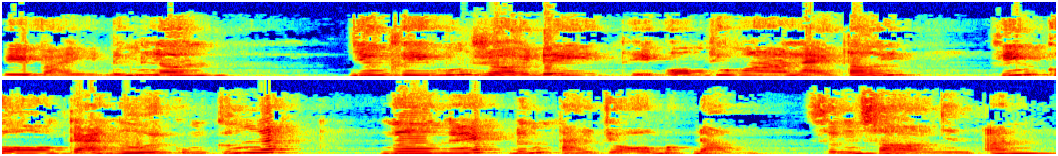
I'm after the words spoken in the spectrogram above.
vì vậy đứng lên. Nhưng khi muốn rời đi thì ôn thiếu hoa lại tới, khiến cô cả người cũng cứng ngắc, ngơ ngác đứng tại chỗ bất động, sững sờ nhìn anh.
